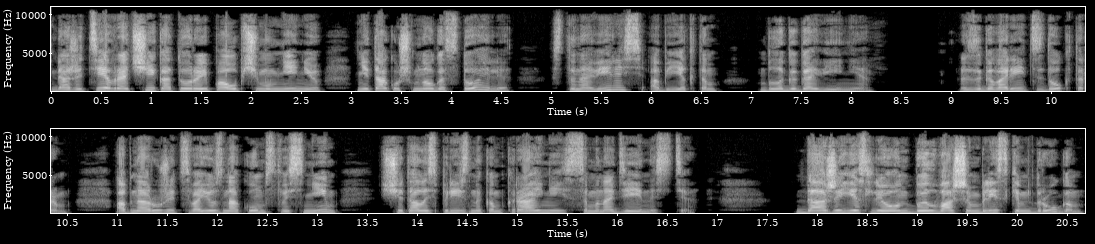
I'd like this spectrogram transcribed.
Даже те врачи, которые, по общему мнению, не так уж много стоили, становились объектом благоговения. Заговорить с доктором — обнаружить свое знакомство с ним считалось признаком крайней самонадеянности. Даже если он был вашим близким другом,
